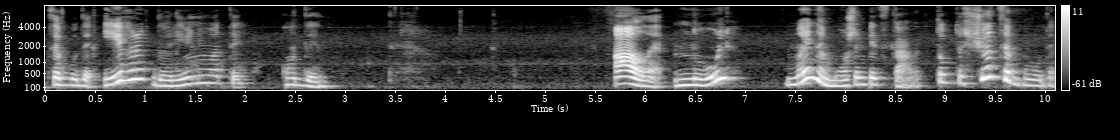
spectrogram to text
Це буде y дорівнювати 1. Але 0 ми не можемо підставити. Тобто, що це буде?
